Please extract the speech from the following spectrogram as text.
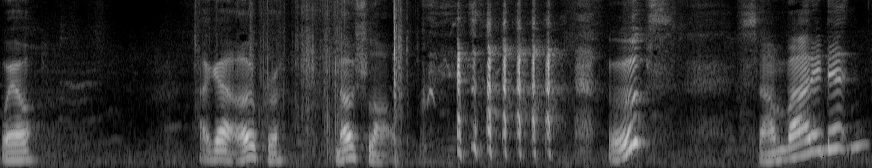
Well, I got okra, no slaw. Oops. Somebody didn't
